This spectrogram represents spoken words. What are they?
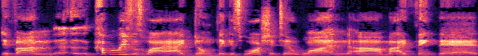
If I'm a couple reasons why I don't think it's Washington. One, um, I think that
